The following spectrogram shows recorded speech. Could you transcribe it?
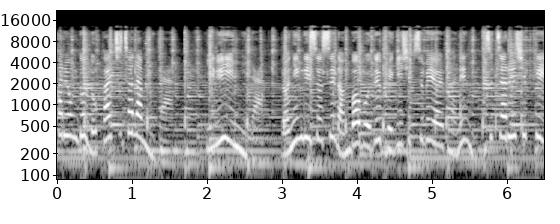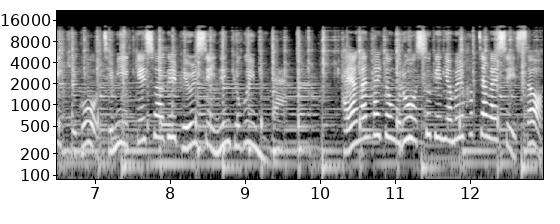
활용도 높아 추천합니다. 1위입니다. 러닝 리소스 넘버보드 120 수 배 열판은 숫자를 쉽게 익히고 재미있게 수학을 배울 수 있는 교구입니다. 다양한 활동으로 수 개념을 확장할 수 있어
